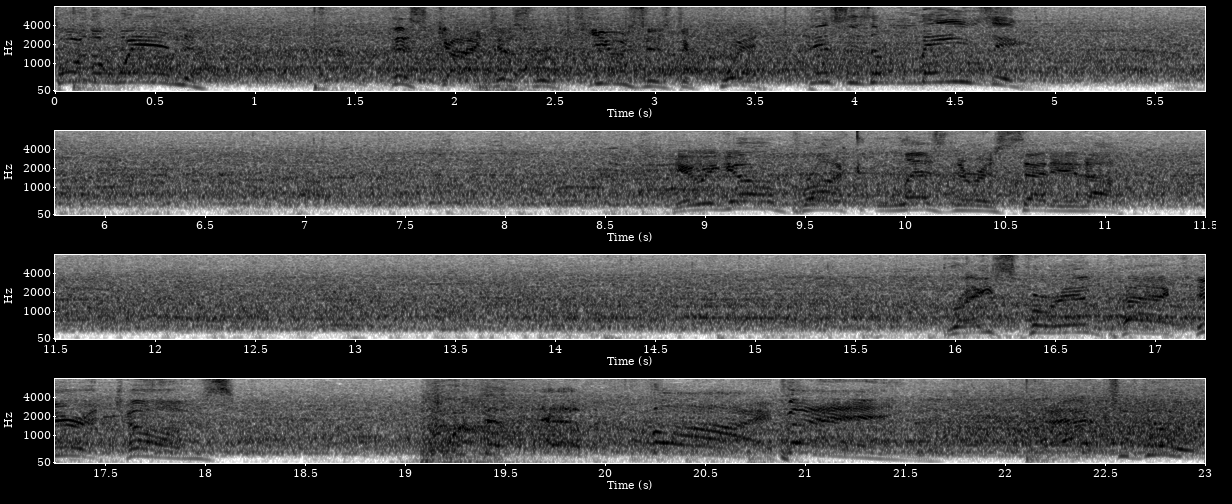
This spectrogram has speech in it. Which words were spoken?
for the win? This guy just refuses to quit. This is amazing. Here we go. Brock Lesnar is setting it up. Brace for impact. Here it comes. With the F5. Bang! That should do it.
